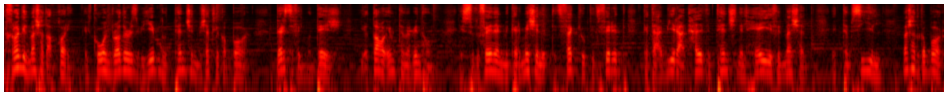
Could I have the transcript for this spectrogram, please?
إخراج المشهد عبقري. ال Coen Brothers بيبنوا ال tension بشكل جبار. درس في المونتاج. يقطعوا إمتى ما بينهم. السلوفانة المكرمشة اللي بتتفك وبتتفرد كتعبير عن حالة ال tension الهايل في المشهد. التمثيل. مشهد جبار.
